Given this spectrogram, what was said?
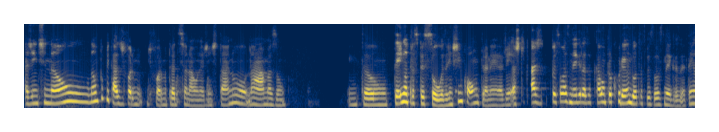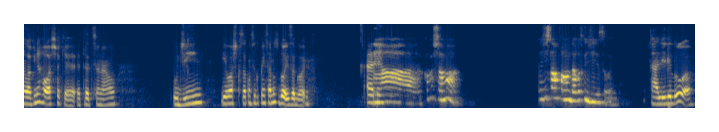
a gente não não publicado de forma, de forma tradicional, né? A gente está na Amazon então, tem outras pessoas, a gente encontra, né? Gente, acho que as pessoas negras acabam procurando outras pessoas negras, né? Tem a Lavínia Rocha, que é, é tradicional, o Jim, E eu acho que só consigo pensar nos dois agora. É, tem a. Como chama? A gente tava falando dela outro dia, só. A Lili Lua?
